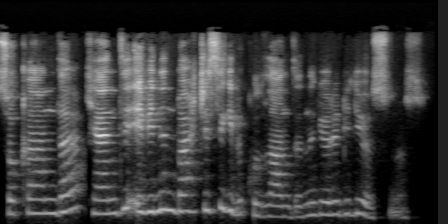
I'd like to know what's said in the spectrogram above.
sokağında kendi evinin bahçesi gibi kullandığını görebiliyorsunuz.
